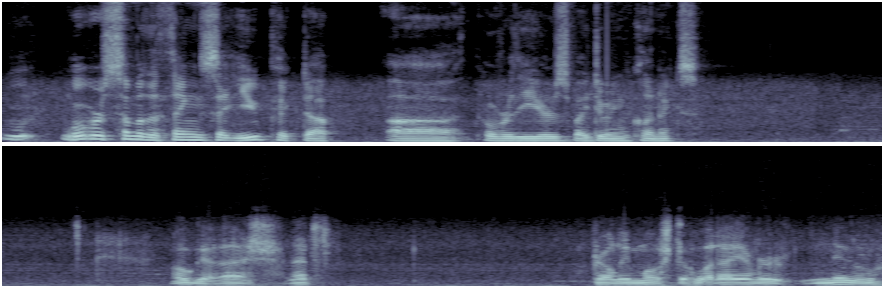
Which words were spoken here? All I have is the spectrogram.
What were some of the things that you picked up uh, over the years by doing clinics? Oh gosh, that's probably most of what I ever knew.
